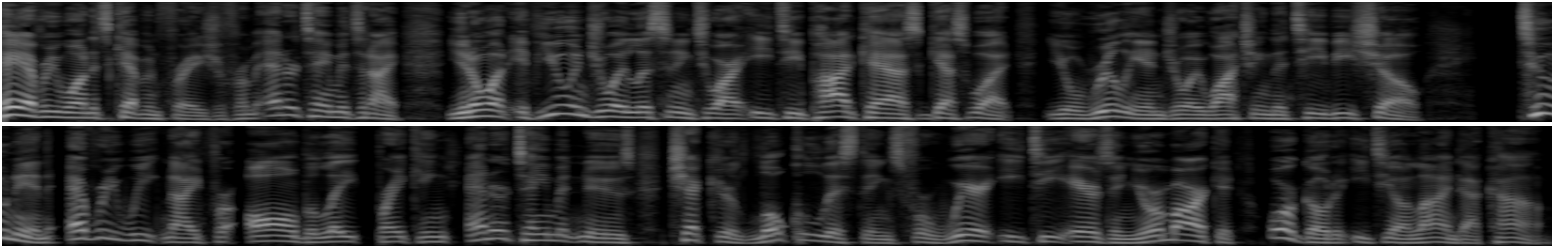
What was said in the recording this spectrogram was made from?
Hey everyone, it's Kevin Frazier from Entertainment Tonight. You know what? If you enjoy listening to our ET podcast, guess what? You'll really enjoy watching the TV show. Tune in every weeknight for all the late breaking entertainment news. Check your local listings for where ET airs in your market or go to etonline.com.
